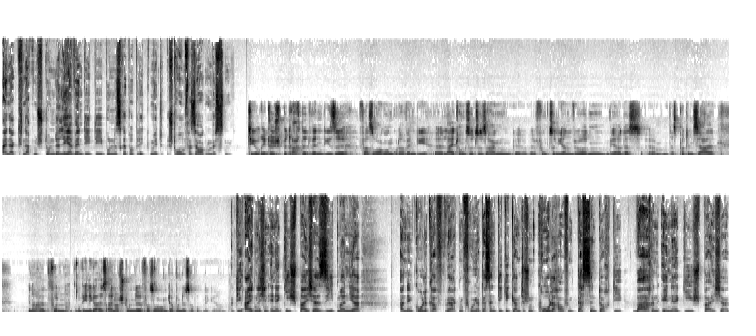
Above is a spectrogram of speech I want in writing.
einer knappen Stunde leer, wenn die die Bundesrepublik mit Strom versorgen müssten. Theoretisch betrachtet, wenn diese Versorgung oder wenn die äh, Leitung sozusagen äh, funktionieren würden, wäre das ähm, das Potenzial innerhalb von weniger als einer Stunde Versorgung der Bundesrepublik. Ja. Die eigentlichen Energiespeicher sieht man ja an den Kohlekraftwerken früher. Das sind die gigantischen Kohlehaufen. Das sind doch die wahren Energiespeicher.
